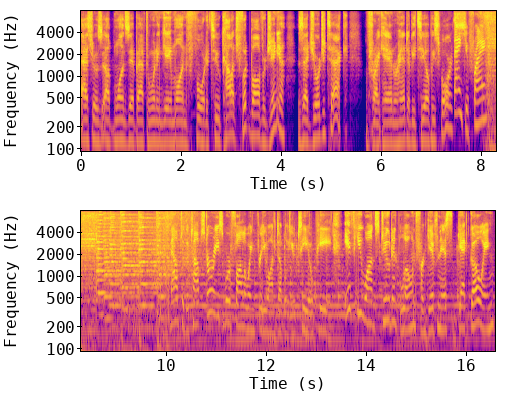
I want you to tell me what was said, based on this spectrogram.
Astros up one zip after winning game one, four to two. College football, Virginia is at Georgia Tech. Frank Hanrahan, WTOP Sports. Thank you, Frank. Now to the top stories we're following for you on WTOP. If you want student loan forgiveness, get going.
